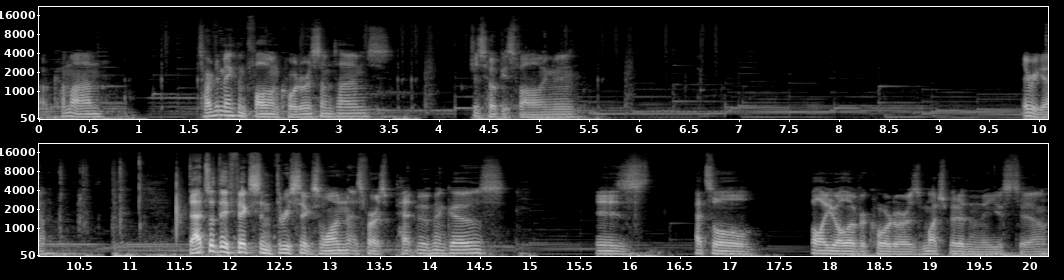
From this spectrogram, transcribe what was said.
Oh, come on. It's hard to make them follow in corridors sometimes. Just hope he's following me. There we go. That's what they fixed in 361 as far as pet movement goes. Is pets will follow you all over corridors much better than they used to.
